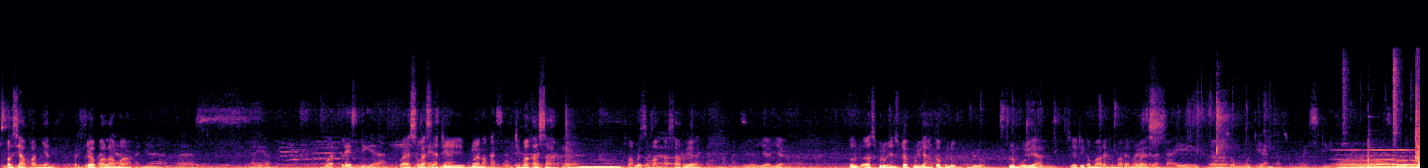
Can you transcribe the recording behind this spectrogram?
Persiapannya, berapa Persiapannya lama? Makanya eh, saya buat les dia. Les lesnya di di Makassar. Di Makassar. Iya. Hmm, sampai ke Makassar ya. Iya iya iya. Eh, sebelumnya sudah kuliah atau belum? Belum. Belum kuliah. Belum. Jadi kemarin-kemarin Les les. selesai, langsung ujian, langsung les di. Oh.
